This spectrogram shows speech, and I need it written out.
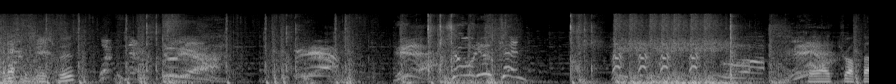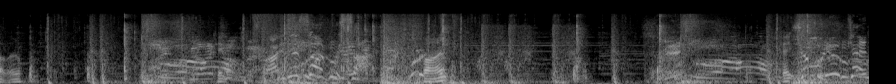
Connections are smooth. What next? Shoryuken! Okay, I dropped that though. Okay, Try this on for size! fine. Okay, Shoryuken!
